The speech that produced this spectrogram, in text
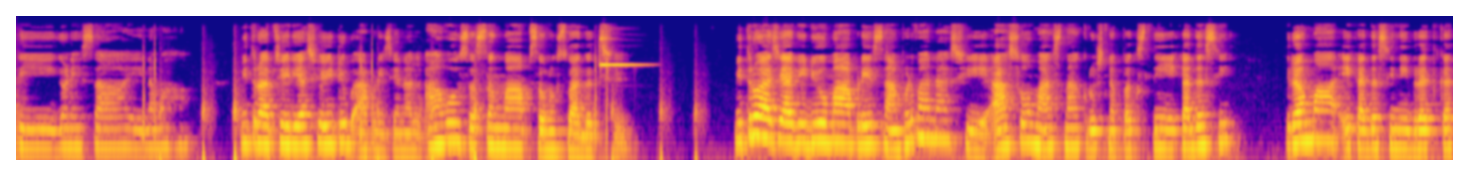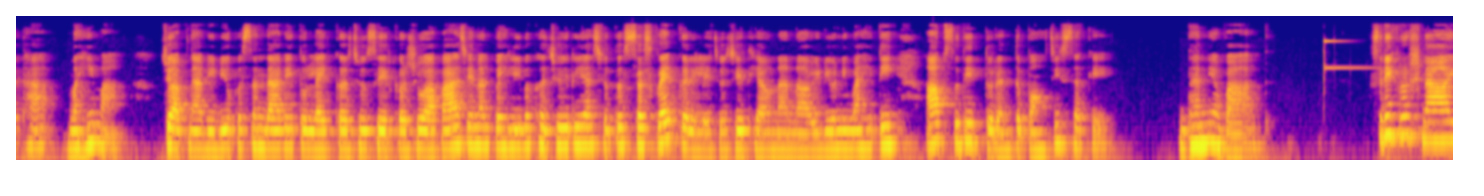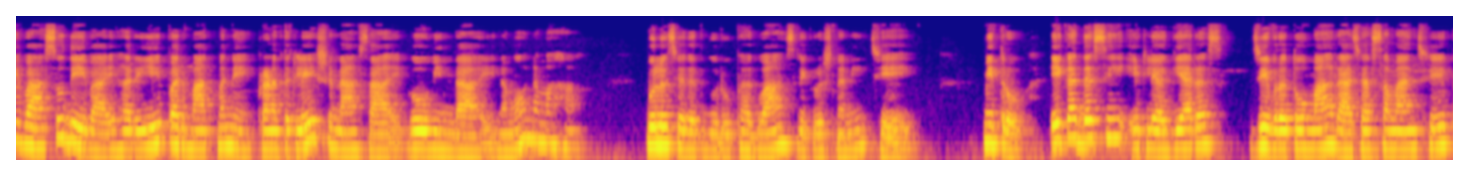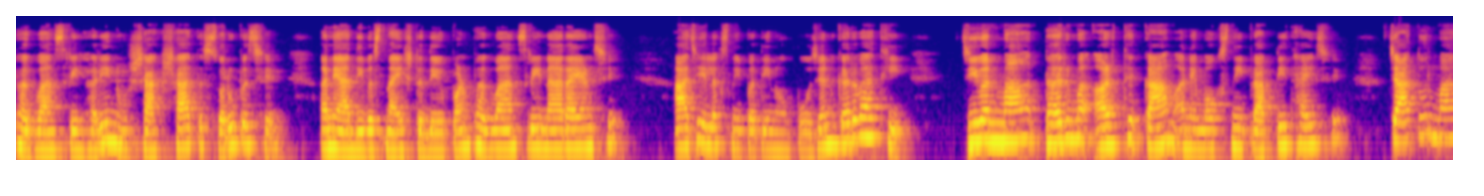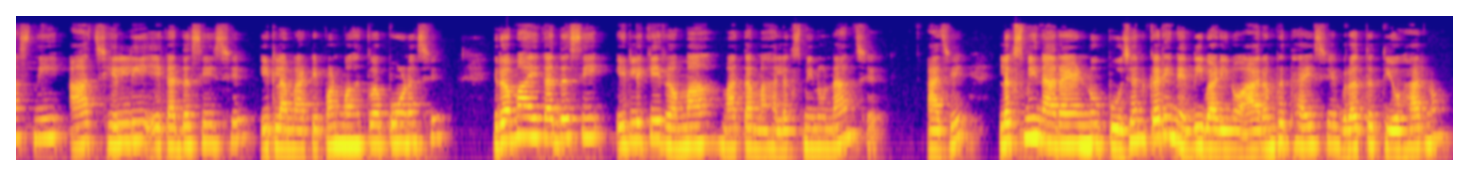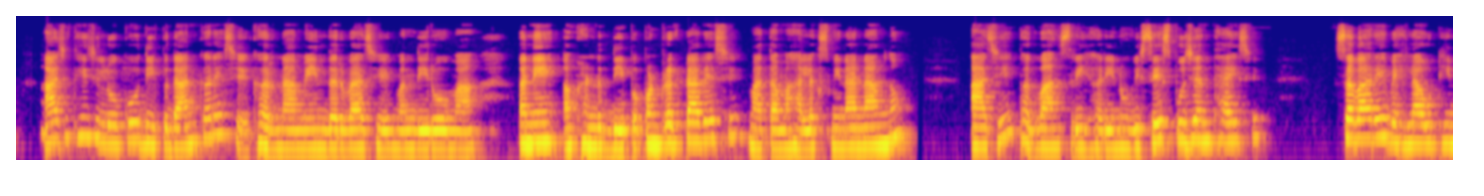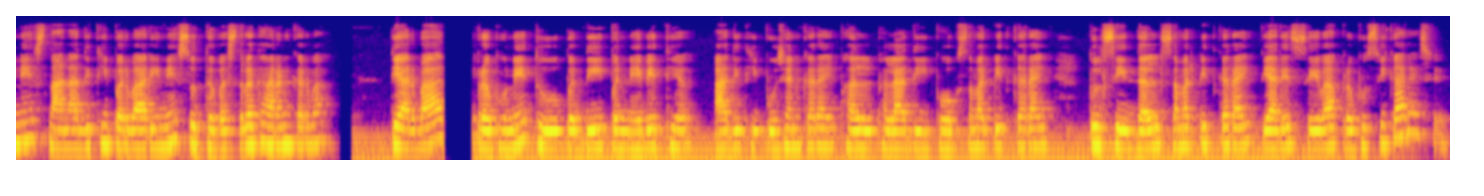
શ્રી ગણેશાય નમઃ. મિત્રો, આપ જોઈ રહ્યા છો યુટ્યુબ આપણી ચેનલ આવો સત્સંગમાં આપ સૌનું સ્વાગત છે. મિત્રો, આજે આ વિડીયોમાં આપણે સાંભળવાના છીએ આસો માસના કૃષ્ણ પક્ષની એકાદશી, રમા એકાદશીની વ્રત કથા મહિમા. જો આપને વીડિયો પસંદ આવે તો લાઈક કરજો, શેર કરજો. આપ આ ચેનલ પહેલી વખત જોઈ રહ્યા છો તો સબસ્ક્રાઈબ કરી લેજો, જેથી આવનાર નવા વિડીયોની માહિતી આપ સુધી તુરંત પહોંચી શકે. ધન્યવાદ. શ્રી કૃષ્ણાય વાસુદેવાય હરિયે પરમાત્મને પ્રણત ક્લેશ નાસાય ગોવિંદાય નમો નમઃ. બોલો જગદગુરુ ભગવાન શ્રી કૃષ્ણની જય. મિત્રો, એકાદશી એટલે અગિયારસ, જે વ્રતોમાં રાજા સમાન છે, ભગવાન શ્રી હરિનું સાક્ષાત સ્વરૂપ છે અને આ દિવસના ઈષ્ટદેવ પણ ભગવાન શ્રી નારાયણ છે. આજે લક્ષ્મીપતિનું પૂજન કરવાથી જીવનમાં ધર્મ, અર્થ, કામ અને મોક્ષની પ્રાપ્તિ થાય છે. ચાતુર્માસની આ છેલ્લી એકાદશી છે, એટલા માટે પણ મહત્વપૂર્ણ છે. રમા એકાદશી એટલે કે રમા માતા મહાલક્ષ્મીનું નામ છે. આજે લક્ષ્મી નારાયણનું પૂજન કરીને દિવાળીનો આરંભ થાય છે, વ્રત ત્યોહારનો. આજથી જ લોકો દીપદાન કરે છે, ઘરના મેન દરવાજે, મંદિરોમાં અને અખંડ દીપ પણ પ્રગટાવે છે માતા મહાલક્ષ્મીના નામનો. આજે ભગવાન શ્રી હરિનું વિશેષ પૂજન થાય છે. સવારે વહેલા ઉઠીને સ્નાનાદિથી પરવારીને શુદ્ધ વસ્ત્ર ધારણ કરવા. ત્યારબાદ પ્રભુને ધૂપ, દીપ, નૈવેદ્ય આદિથી પૂજન કરાય, ફલ, ફલાદી, ભોગ સમર્પિત કરાય, તુલસી દલ સમર્પિત કરાય, ત્યારે સેવા પ્રભુ સ્વીકારે છે.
